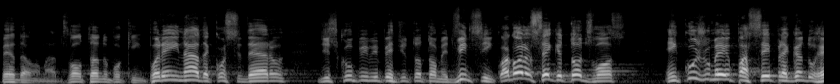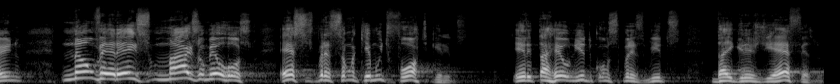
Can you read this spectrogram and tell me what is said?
Perdão, amados, voltando um pouquinho. Porém, nada considero, desculpe, me perdi totalmente. 25. Agora eu sei que todos vós, em cujo meio passei pregando o reino, não vereis mais o meu rosto. Essa expressão aqui é muito forte, queridos. Ele está reunido com os presbíteros da igreja de Éfeso,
